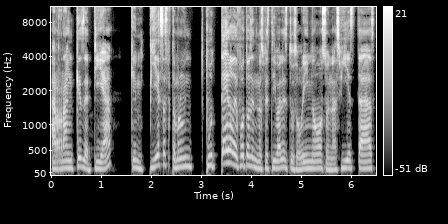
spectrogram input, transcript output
arranques de tía que empiezas a tomar un putero de fotos en los festivales de tus sobrinos o en las fiestas.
